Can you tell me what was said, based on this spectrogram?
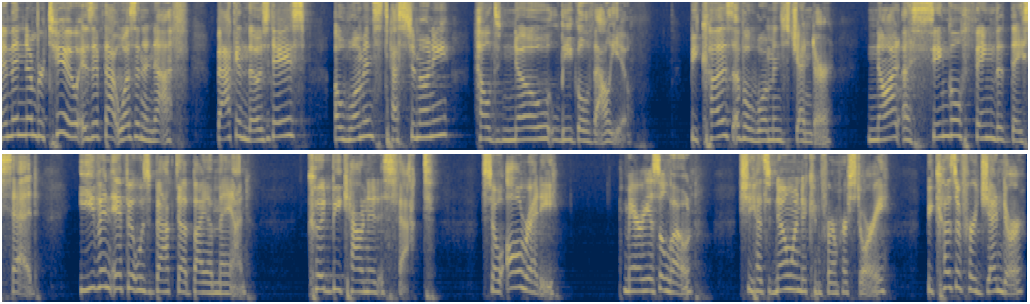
And then number two is if that wasn't enough, back in those days, a woman's testimony held no legal value. Because of a woman's gender, not a single thing that they said, even if it was backed up by a man, could be counted as fact. So already, Mary is alone. She has no one to confirm her story. Because of her gender,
